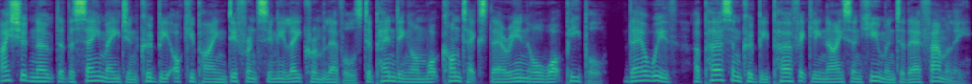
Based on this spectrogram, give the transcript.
I should note that the same agent could be occupying different simulacrum levels depending on what context they're in or what people they're with. A person could be perfectly nice and human to their family,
